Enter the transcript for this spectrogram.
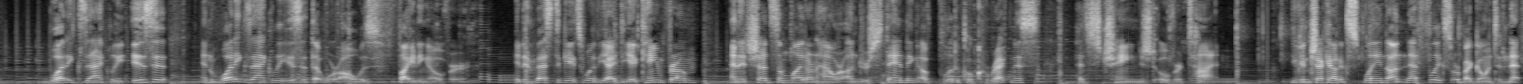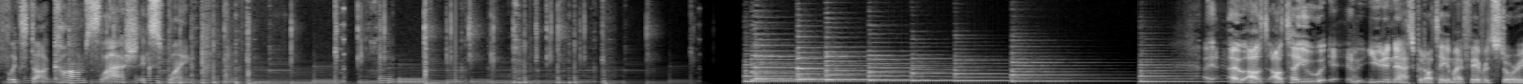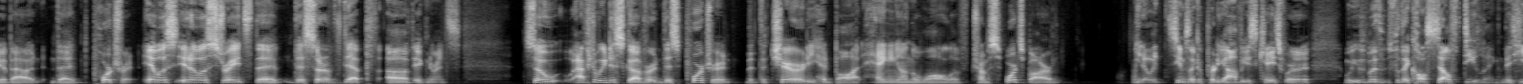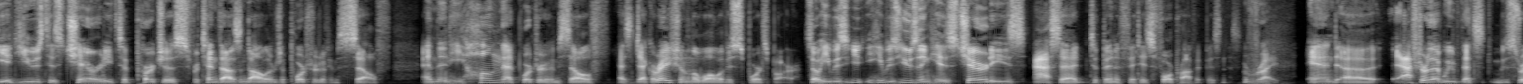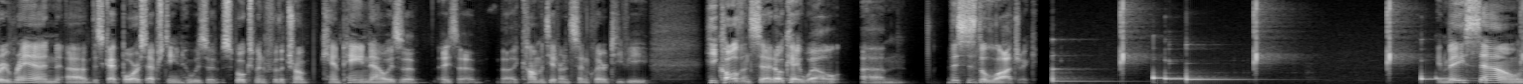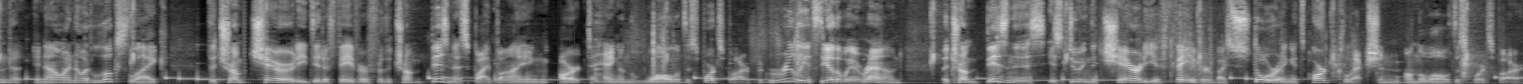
What exactly is it, and what exactly is it that we're always fighting over? It investigates where the idea came from, and it sheds some light on how our understanding of political correctness has changed over time. You can check out Explained on Netflix or by going to netflix.com slash explained. I, will I'll tell you. You didn't ask, but I'll tell you my favorite story about the portrait. It was it illustrates the this sort of depth of ignorance. So after we discovered this portrait that the charity had bought hanging on the wall of Trump's sports bar, you know, it seems like a pretty obvious case where with what they call self-dealing, that he had used his charity to purchase for ten thousand dollars a portrait of himself and then he hung that portrait of himself as decoration on the wall of his sports bar. So he was he was using his charity's asset to benefit his for-profit business. Right. And uh, after that, we that story ran. Uh, this guy Boris Epshteyn, who was a spokesman for the Trump campaign, now is a is a, a commentator on Sinclair TV. He called and said, "Okay, well, um, this is the logic. It may sound, and now I know it looks like." The Trump charity did a favor for the Trump business by buying art to hang on the wall of the sports bar. But really, it's the other way around. The Trump business is doing the charity a favor by storing its art collection on the wall of the sports bar.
